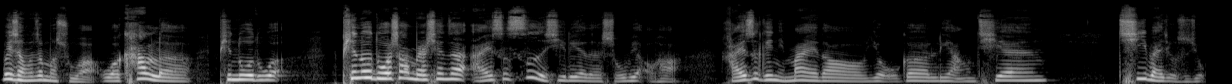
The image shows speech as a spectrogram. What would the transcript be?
为什么这么说？我看了拼多多，拼多多上面现在 S 四系列的手表哈。还是给你卖到有个两千七百九十九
